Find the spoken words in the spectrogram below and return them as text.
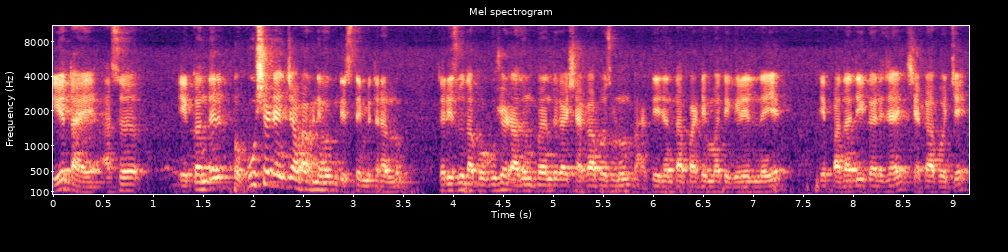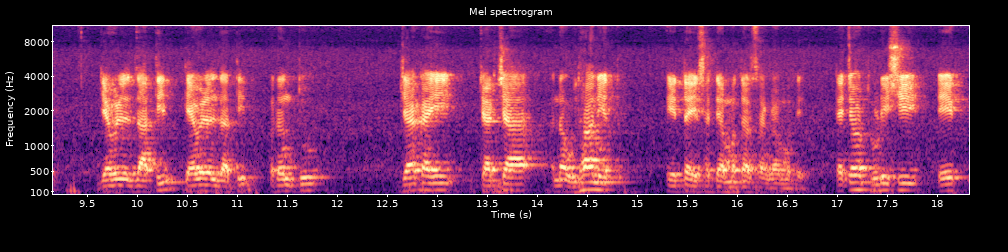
येत आहे असं एकंदरीत पपुशेट यांच्या मागणीवरून दिसते मित्रांनो. तरीसुद्धा पपुशेट अजूनपर्यंत काही शकाप सोडून भारतीय जनता पार्टीमध्ये गेलेले नाही आहेत ते पदाधिकारीच आहेत शकापचे ज्यावेळेला जातील त्यावेळेला जातील. परंतु ज्या काही चर्चांना उधाण येत येत आहे सध्या मतदारसंघामध्ये त्याच्यावर थोडीशी एक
